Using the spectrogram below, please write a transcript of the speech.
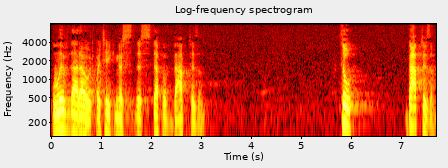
live that out by taking this, this step of baptism. So, baptism.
